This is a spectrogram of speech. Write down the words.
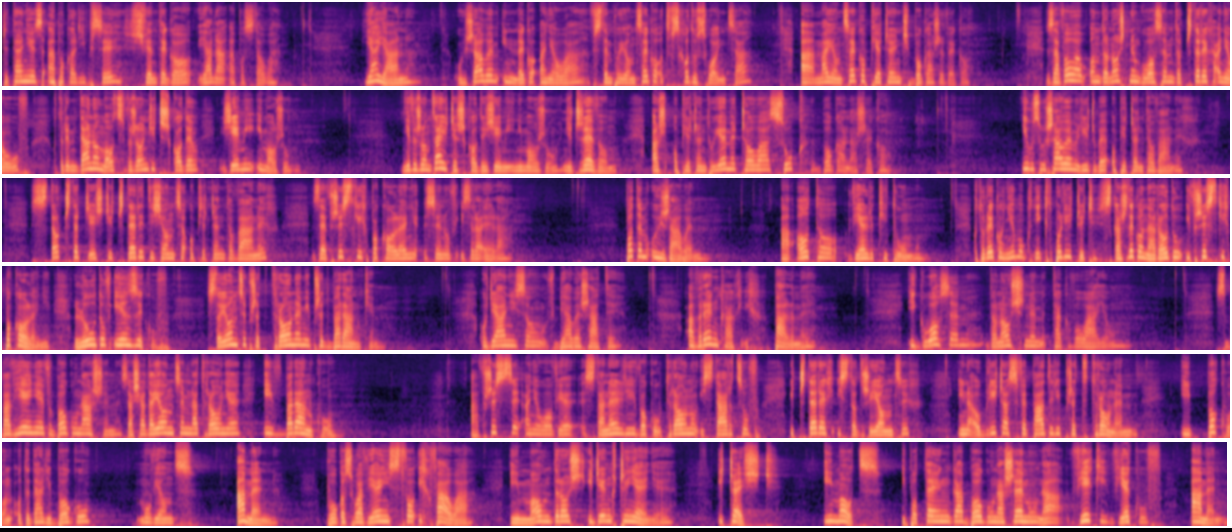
Czytanie z Apokalipsy świętego Jana Apostoła. Ja, Jan, ujrzałem innego anioła wstępującego od wschodu słońca, a mającego pieczęć Boga żywego. Zawołał on donośnym głosem do czterech aniołów, którym dano moc wyrządzić szkodę ziemi i morzu. Nie wyrządzajcie szkody ziemi i morzu, ni drzewom, aż opieczętujemy czoła sług Boga naszego. I usłyszałem liczbę opieczętowanych. 144 tysiące opieczętowanych ze wszystkich pokoleń synów Izraela. Potem ujrzałem, a oto wielki tłum, którego nie mógł nikt policzyć, z każdego narodu i wszystkich pokoleń, ludów i języków – stojący przed tronem i przed barankiem. Odziani są w białe szaty, a w rękach ich palmy. I głosem donośnym tak wołają. Zbawienie w Bogu naszym, zasiadającym na tronie i w baranku. A wszyscy aniołowie stanęli wokół tronu i starców i czterech istot żyjących i na oblicza swe padli przed tronem i pokłon oddali Bogu, mówiąc Amen, błogosławieństwo i chwała, i mądrość i dziękczynienie, i cześć, i moc, i potęga Bogu naszemu na wieki wieków. Amen.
